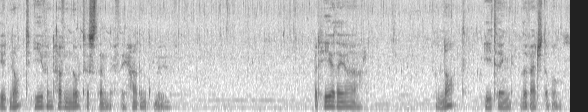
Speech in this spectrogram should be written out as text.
You'd not even have noticed them if they hadn't moved. But here they are, not eating the vegetables.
